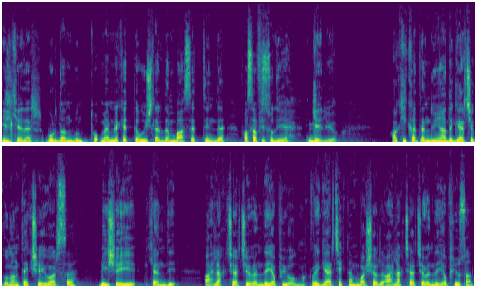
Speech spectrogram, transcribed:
ilkeler. Buradan bu memlekette bu işlerden bahsettiğinde fasafiso diye geliyor. Hakikaten dünyada gerçek olan tek şey varsa bir şeyi kendi ahlak çerçevende yapıyor olmak ve gerçekten başarı ahlak çerçevende yapıyorsan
